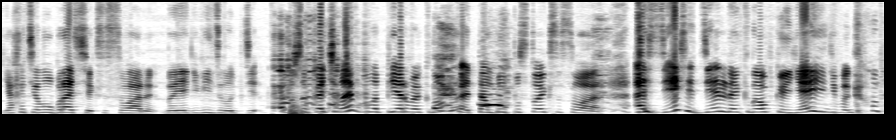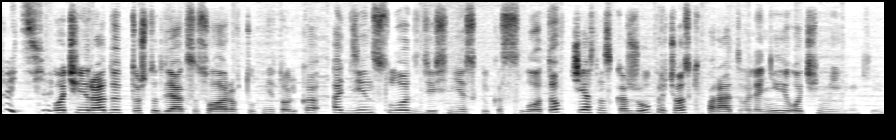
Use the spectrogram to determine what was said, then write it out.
Я хотела убрать все аксессуары, но я не видела где... Потому что в Catch Life была первая кнопка, там был пустой аксессуар. А здесь отдельная кнопка, я ее не могла найти. Очень радует то, что для аксессуаров тут не только один слот, здесь несколько слотов. Честно скажу, прически порадовали, они очень миленькие.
